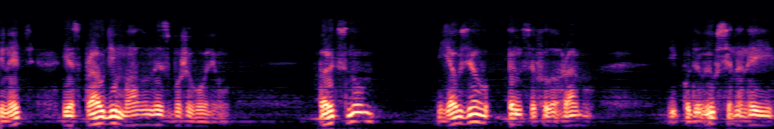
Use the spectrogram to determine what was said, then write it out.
кінець я справді мало не збожеволів. Перед сном я взяв енцефалограму і подивився на неї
